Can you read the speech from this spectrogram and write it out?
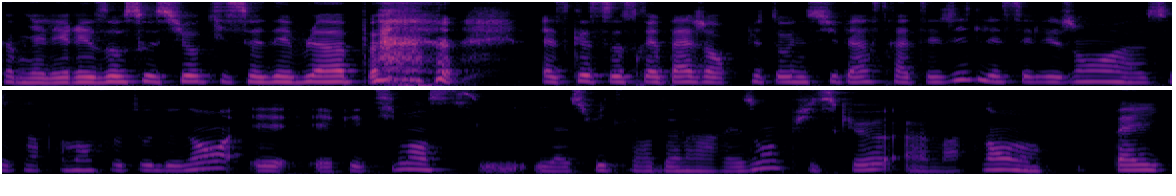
comme il y a les réseaux sociaux qui se développent, est-ce que ce serait pas genre plutôt une super stratégie de laisser les gens se faire prendre en photo dedans? Et, effectivement, la suite leur donnera raison, puisque maintenant, on paye,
